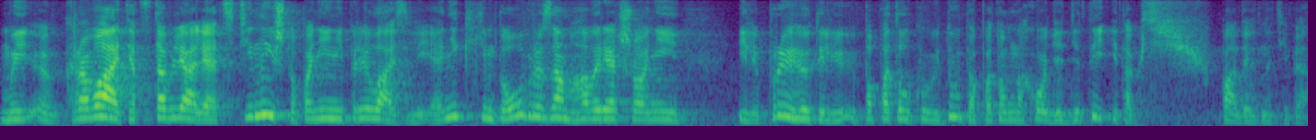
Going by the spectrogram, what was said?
мы кровать отставляли от стены, чтобы они не прилазили. И они каким-то образом говорят, что они или прыгают, или по потолку идут, а потом находят где ты и так падают на тебя.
